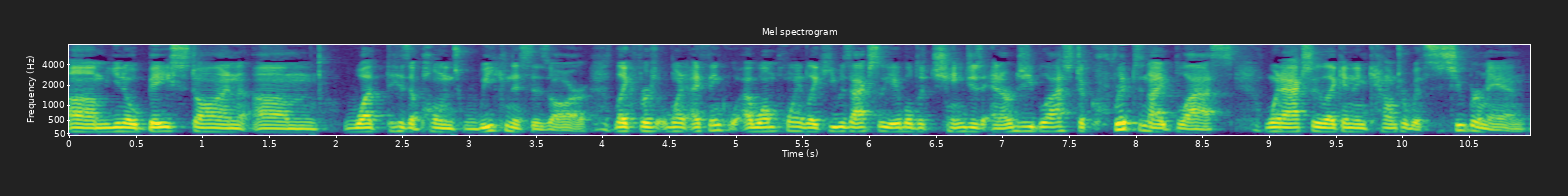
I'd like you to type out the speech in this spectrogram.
um, you know, based on um what his opponent's weaknesses are. Like for when I think at one point like he was actually able to change his energy blast to kryptonite blasts when actually like an encounter with Superman,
